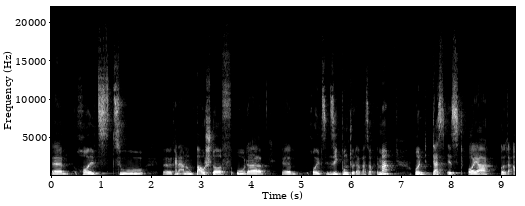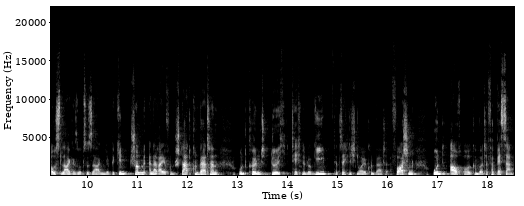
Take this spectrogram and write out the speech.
ähm, Holz zu, äh, keine Ahnung, Baustoff oder äh, Holz in Siegpunkte oder was auch immer. Und das ist euer, eure Auslage sozusagen. Ihr beginnt schon mit einer Reihe von Startkonvertern und könnt durch Technologie tatsächlich neue Konverter erforschen und auch eure Konverter verbessern.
